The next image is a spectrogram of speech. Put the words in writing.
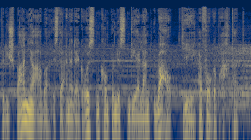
Für die Spanier aber ist er einer der größten Komponisten, die ihr Land überhaupt je hervorgebracht hat.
